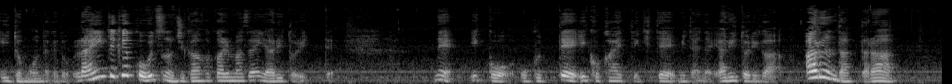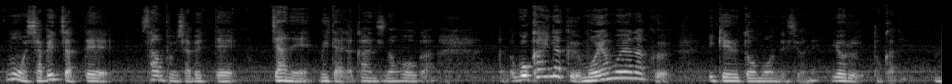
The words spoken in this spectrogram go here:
いいと思うんだけど LINE って結構打つの時間かかりません？やり取りって。ね1個送って1個帰ってきてみたいなやり取りがあるんだったらもう喋っちゃって3分喋ってじゃあねみたいな感じの方があの誤解なくモヤモヤなくいけると思うんですよね。夜とかね、うん、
